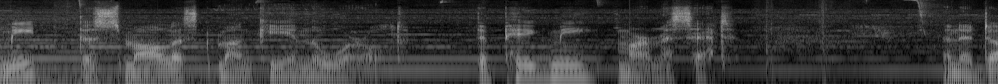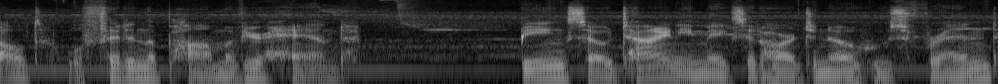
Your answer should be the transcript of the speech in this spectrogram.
Meet the smallest monkey in the world, the pygmy marmoset. An adult will fit in the palm of your hand. Being so tiny makes it hard to know who's friend,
